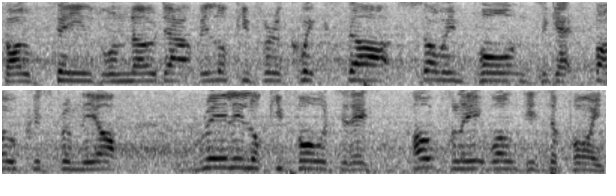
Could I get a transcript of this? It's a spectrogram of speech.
Both teams will no doubt be looking for a quick start. So important to get focus from the off. Really looking forward to this. Hopefully it won't disappoint.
